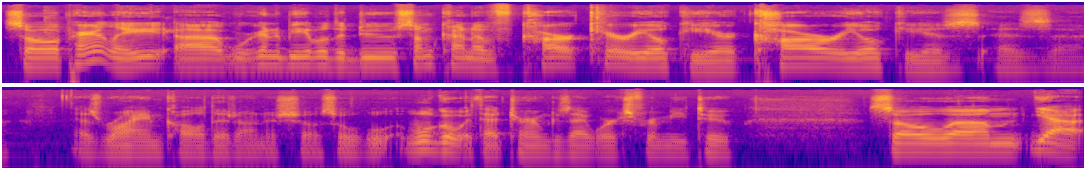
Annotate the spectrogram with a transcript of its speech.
So apparently, uh, we're going to be able to do some kind of car karaoke or karaoke, as as uh, as Ryan called it on his show. So we'll, we'll go with that term because that works for me too. So um, yeah,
